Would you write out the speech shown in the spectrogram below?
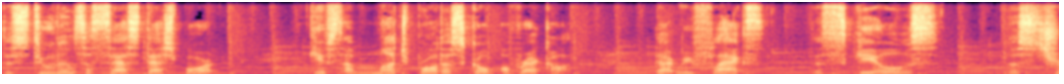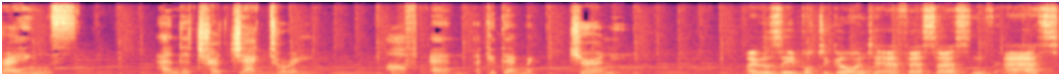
The Student Success Dashboard gives a much broader scope of record that reflects the skills, the strengths, and the trajectory of an academic journey. I was able to go into FSS and ask,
